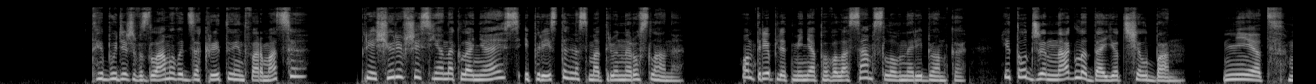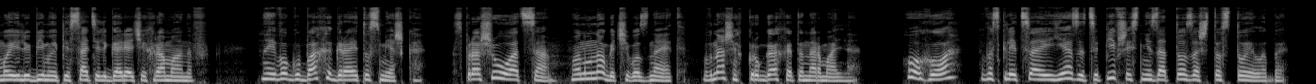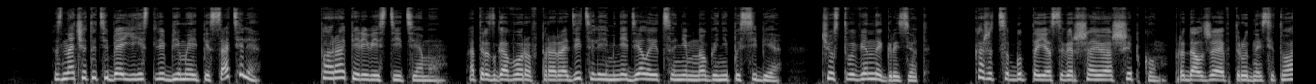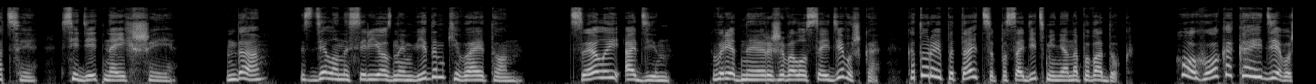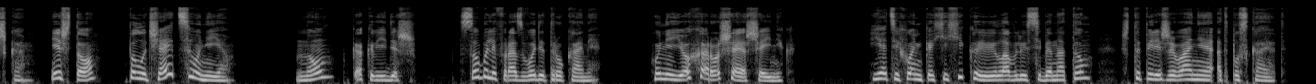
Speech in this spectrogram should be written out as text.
«Ты будешь взламывать закрытую информацию?» Прищурившись, я наклоняюсь и пристально смотрю на Руслана. Он треплет меня по волосам, словно ребенка, и тут же нагло дает щелбан. «Нет, мой любимый писатель горячих романов». На его губах играет усмешка. «Спрошу у отца, он много чего знает. В наших кругах это нормально». «Ого!» — восклицаю я, зацепившись не за то, за что стоило бы. «Значит, у тебя есть любимые писатели?» Пора перевести тему. От разговоров про родителей мне делается немного не по себе. Чувство вины грызет. Кажется, будто я совершаю ошибку, продолжая в трудной ситуации сидеть на их шее. «Да», — сделано серьезным видом, кивает он. «Целый один. Вредная рыжеволосая девушка, которая пытается посадить меня на поводок». «Ого, какая девушка! И что, получается у нее? «Ну, как видишь». Соболев разводит руками. «У нее хороший ошейник». Я тихонько хихикаю и ловлю себя на том, что переживания отпускают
